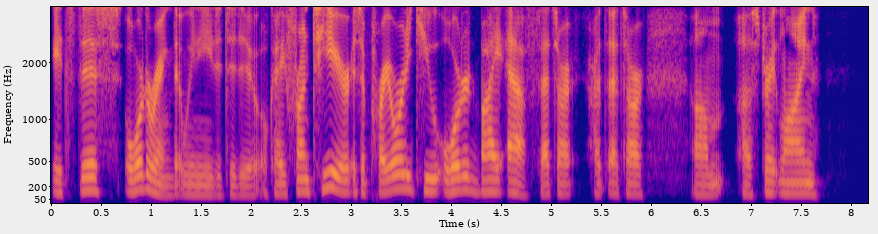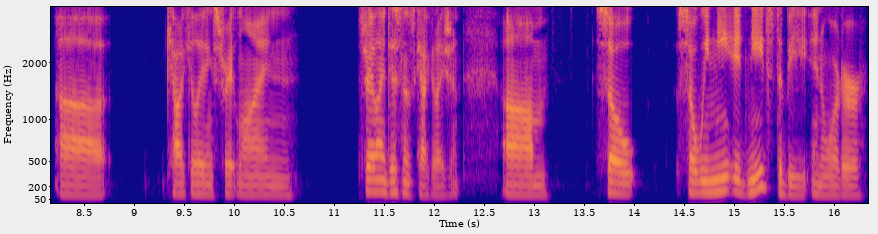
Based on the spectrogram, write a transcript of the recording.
it's this ordering that we needed to do. Okay, Frontier is a priority queue ordered by F. That's our, that's our um, straight line uh, calculating straight line straight line distance calculation. Um, so so we need it needs to be in order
